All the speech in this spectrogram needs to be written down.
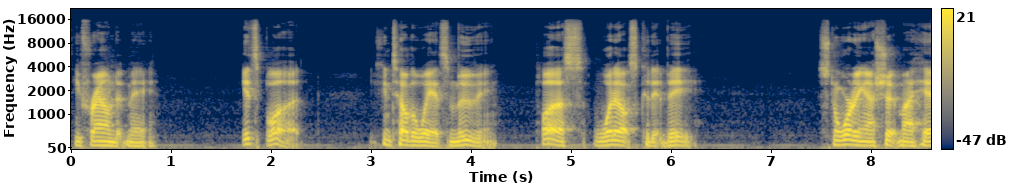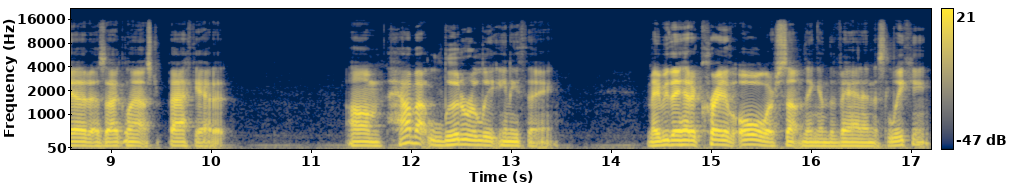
He frowned at me. It's blood. You can tell the way it's moving. Plus, what else could it be? Snorting, I shook my head as I glanced back at it. Um, how about literally anything? Maybe they had a crate of oil or something in the van and it's leaking.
